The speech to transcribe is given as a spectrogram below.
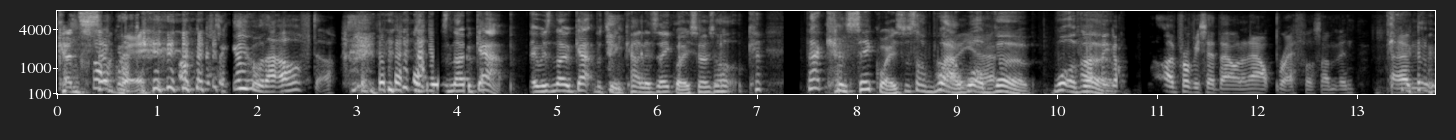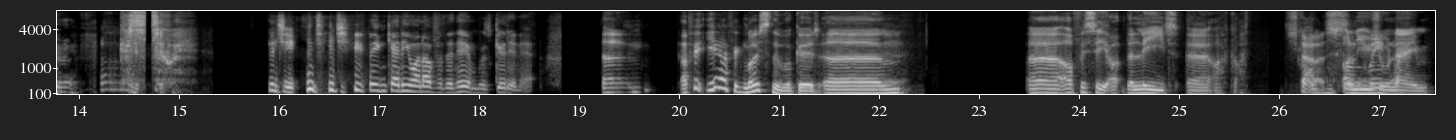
Can segue? I'm segue. gonna Google that after. there was no gap. There was no gap between can and segue. So I was like, "Ca- that can segue. It's just like, wow, Oh, what a verb. What a I think verb. I, I probably said that on an out breath or something. Um, did you did you think anyone other than him was good in it? um, I think, yeah, I think most of them were good. Um, uh, obviously, uh, the lead, uh, I got, she's got Dallas. an unusual Weaver. name.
